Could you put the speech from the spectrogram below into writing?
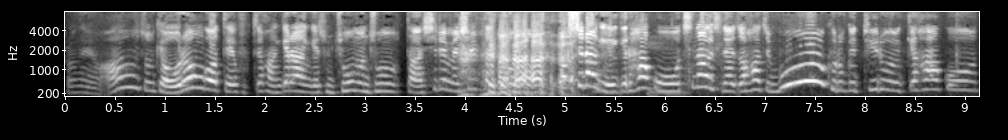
그러네요. 아유, 좀 이렇게 어려운 것 같아요. 국제 관계라는 게 좀 좋으면 좋다, 싫으면 싫다, 좀 확실하게 얘기를 하고, 친하게 지내자 하지, 뭘 그렇게 뒤로 이렇게 하고,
